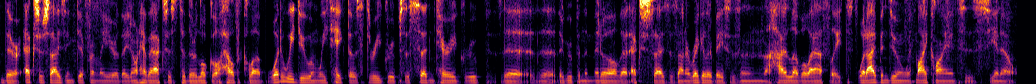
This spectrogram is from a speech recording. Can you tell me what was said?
They're exercising differently or they don't have access to their local health club. What do we do when we take those three groups, the sedentary group, the, the, the group in the middle that exercises on a regular basis and the high level athletes? What I've been doing with my clients is, you know,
